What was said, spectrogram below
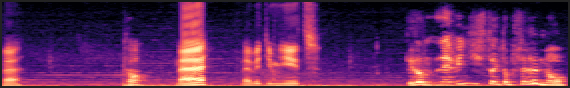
Ne? Co? Ne? Nevidím nic. Ty to nevidíš, stojí to přede mnou.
